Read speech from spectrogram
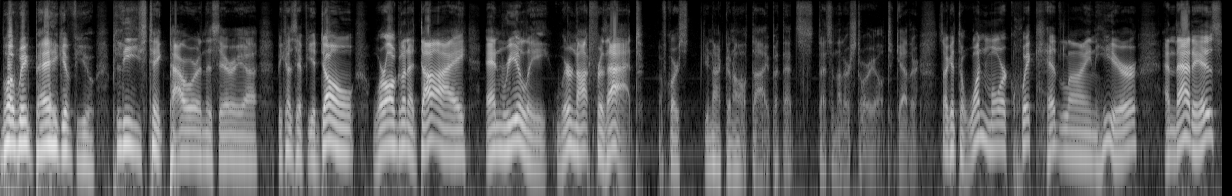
but we beg of you, please take power in this area, because if you don't, we're all going to die, and really, we're not for that. Of course, you're not going to all die, but that's that's another story altogether. So I get to one more quick headline here, and that is,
